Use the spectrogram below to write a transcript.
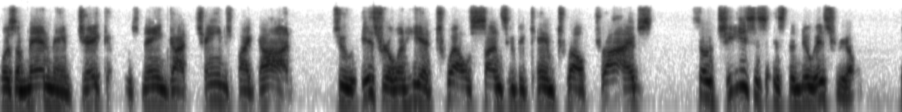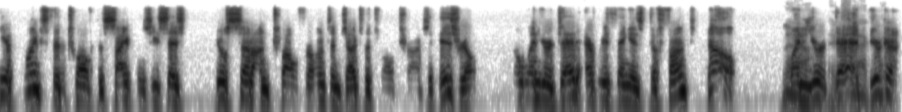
was a man named Jacob, whose name got changed by God to Israel when he had 12 sons who became 12 tribes, so Jesus is the new Israel. He appoints the 12 disciples. He says, You'll sit on 12 thrones and judge the 12 tribes of Israel. But when you're dead, everything is defunct? No. when you're dead, exactly. you're going to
